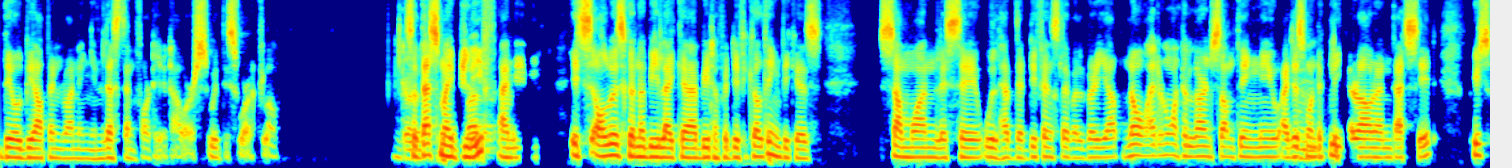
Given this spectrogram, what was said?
they will be up and running in less than 48 hours with this workflow. Got so it. that's my belief. I mean it's always going to be like a bit of a difficult thing because someone let's say will have their defense level very up. No i don't want to learn something new. I just want mm. to click around and that's it. It's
